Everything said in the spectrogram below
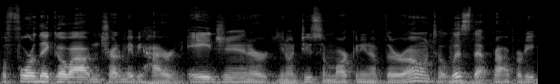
before they go out and try to maybe hire an agent or, you know, do some marketing of their own to list that property.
